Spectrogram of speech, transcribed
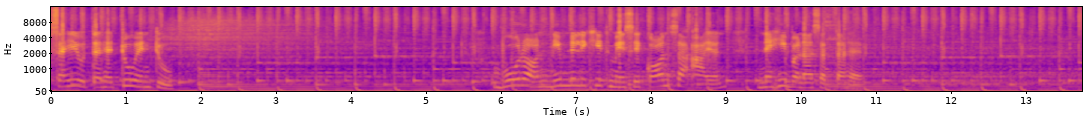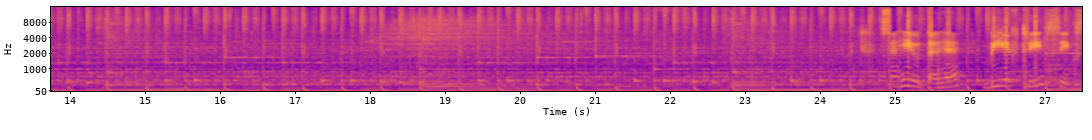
सही उत्तर है टू एन टू। बोरॉन निम्नलिखित में से कौन सा आयन नहीं बना सकता है? सही उत्तर है B F three six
